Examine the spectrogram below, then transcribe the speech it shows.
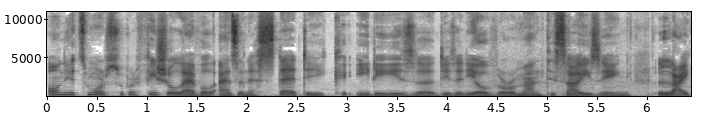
on its more superficial level as an aesthetic it is uh, this idea of romanticizing like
